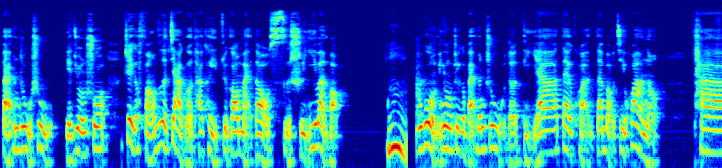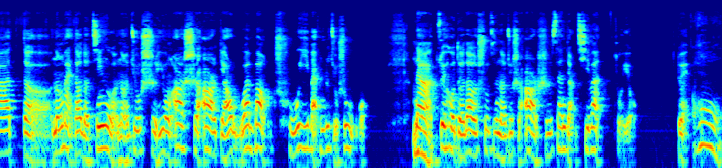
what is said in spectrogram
百分之五十五，也就是说，这个房子的价格它可以最高买到四十一万镑。嗯，如果我们用这个百分之五的抵押贷款担保计划呢，它的能买到的金额呢，就是用二十二点五万镑除以百分之九十五，那最后得到的数字呢，就是二十三点七万左右。对哦，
